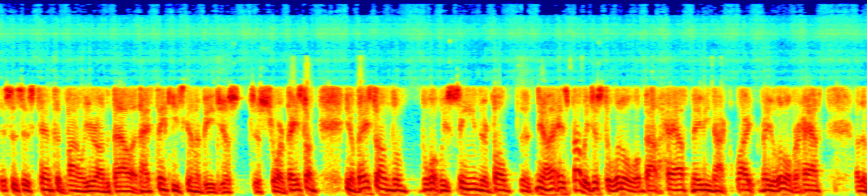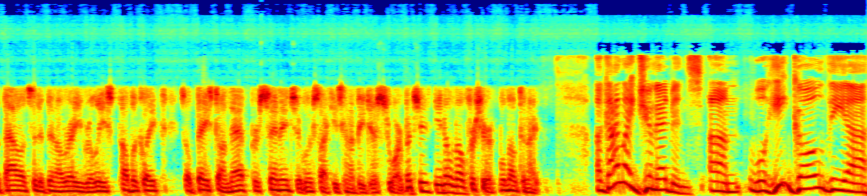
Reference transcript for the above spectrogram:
this is his tenth and final year on the ballot, and I think he's going to be just just short based on you know based on the, what we've seen. They're both you know it's probably just a little about half, maybe not quite, maybe a little over half of the ballots that have been already released publicly. So based on that percentage, it looks like he's going to be just short, but you you don't know for sure. We'll know tonight. A guy like Jim Edmonds, um, will he go the uh,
